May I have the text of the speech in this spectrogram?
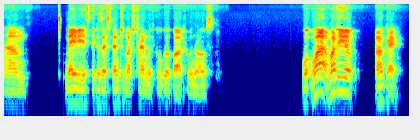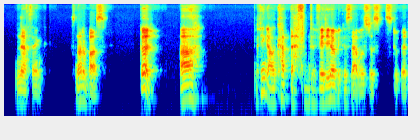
Um, maybe it's because I spend too much time with Googlebot, who knows? What, what, what do you, okay, nothing. It's not a bus. Good. Uh, I think I'll cut that from the video because that was just stupid.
